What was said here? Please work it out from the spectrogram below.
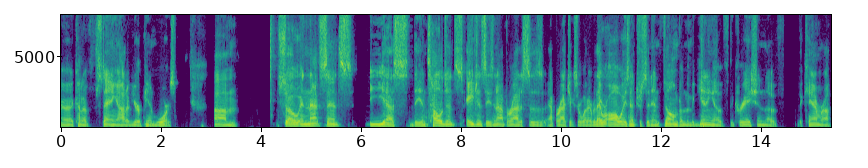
uh, kind of staying out of European wars. Um, so, in that sense, yes, the intelligence agencies and apparatuses, apparatchiks or whatever, they were always interested in film from the beginning of the creation of the camera.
